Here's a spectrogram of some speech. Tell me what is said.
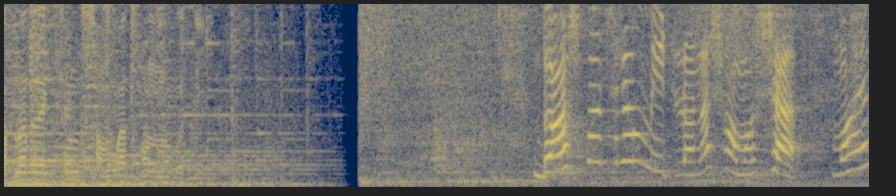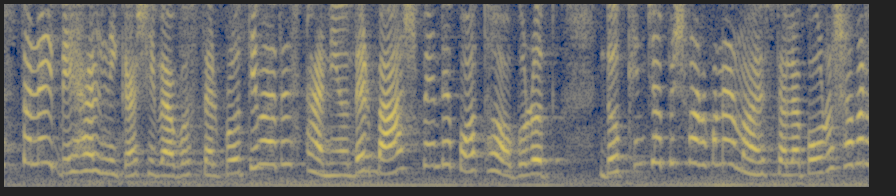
আপনারা দেখছেন সংবাদ অন্যগতি দশ বছরেও মিটল না সমস্যা। মহেশতলায় বেহাল নিকাশি ব্যবস্থার প্রতিবাদে স্থানীয়দের বাঁশ বেঁধে পথ অবরোধ। দক্ষিণ চব্বিশ পরগনার মহেশতলা পৌরসভার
